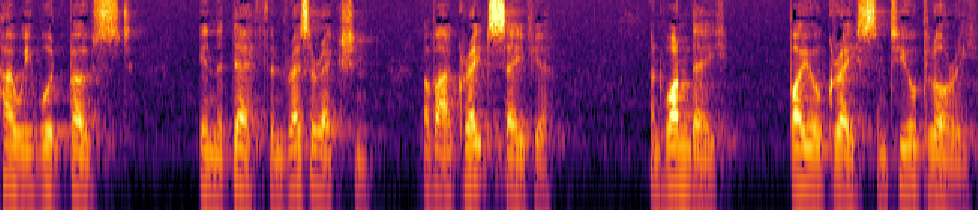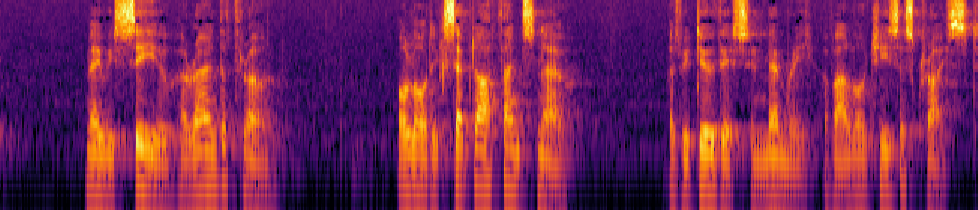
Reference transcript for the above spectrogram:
how we would boast in the death and resurrection of our great Saviour, and one day, by your grace and to your glory, may we see you around the throne. O oh Lord, accept our thanks now as we do this in memory of our Lord Jesus Christ.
